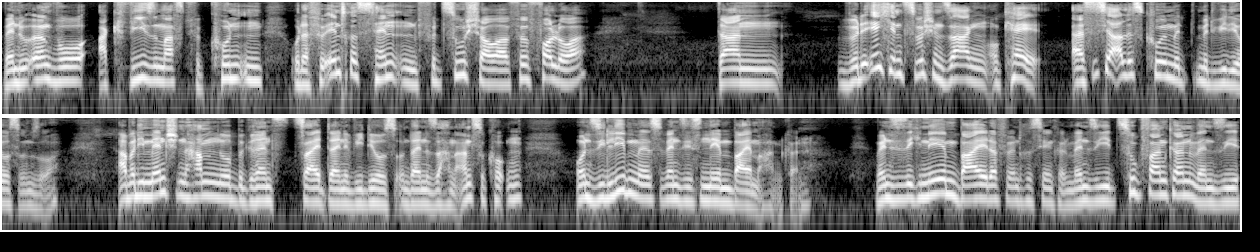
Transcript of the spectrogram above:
wenn du irgendwo Akquise machst für Kunden oder für Interessenten, für Zuschauer, für Follower, dann würde ich inzwischen sagen, okay, es ist ja alles cool mit, mit Videos und so. Aber die Menschen haben nur begrenzt Zeit, deine Videos und deine Sachen anzugucken. Und sie lieben es, wenn sie es nebenbei machen können. Wenn sie sich nebenbei dafür interessieren können. Wenn sie Zug fahren können, wenn sie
